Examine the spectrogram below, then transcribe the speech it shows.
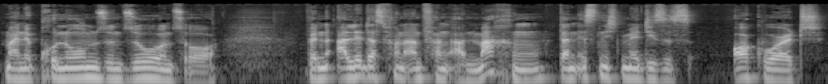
meine Pronomen sind so und so. Wenn alle das von Anfang an machen, dann ist nicht mehr dieses awkward,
